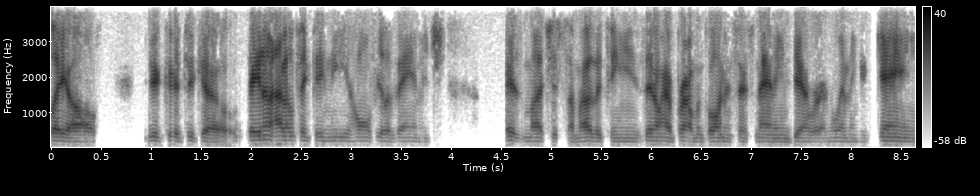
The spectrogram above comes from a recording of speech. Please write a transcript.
playoffs, you're good to go. They don't. I don't think they need home field advantage as much as some other teams. They don't have a problem going in Cincinnati and Denver and winning a game.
